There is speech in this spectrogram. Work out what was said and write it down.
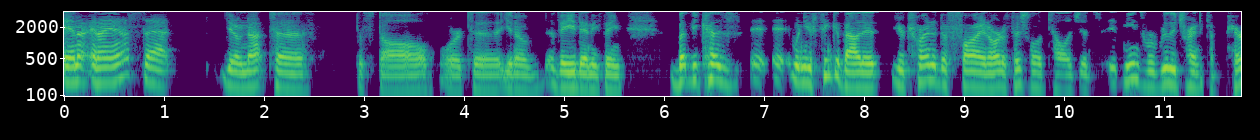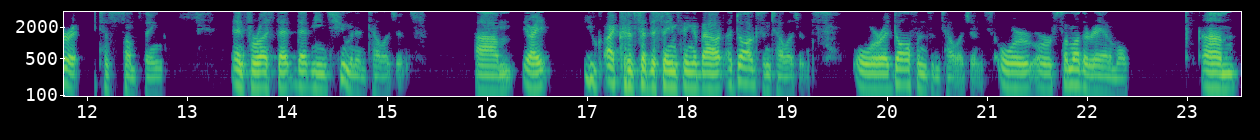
And and I ask that, you know, not to to stall or to you know evade anything, but because it, it, when you think about it, you're trying to define artificial intelligence. It means we're really trying to compare it to something, and for us, that that means human intelligence, um, right? You, I could have said the same thing about a dog's intelligence or a dolphin's intelligence or or some other animal. Um,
